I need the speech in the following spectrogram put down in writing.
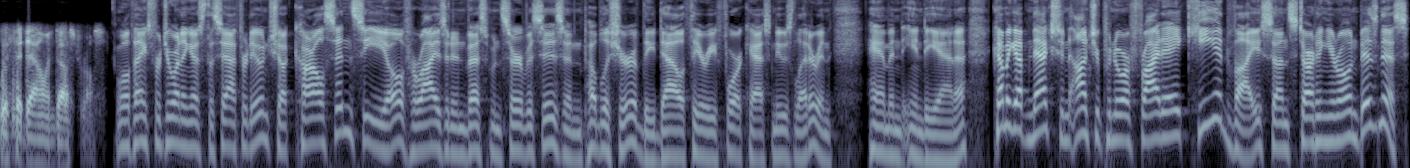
with the Dow Industrials? Well, thanks for joining us this afternoon, Chuck Carlson, CEO of Horizon Investment Services and publisher of the Dow Theory Forecast newsletter in Hammond, Indiana. Coming up next in Entrepreneur Friday, key advice on starting your own business.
